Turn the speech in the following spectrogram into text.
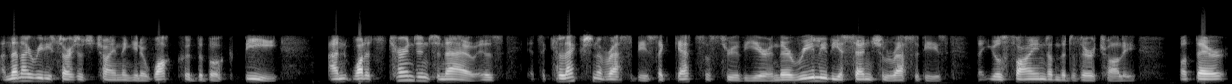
and then I really started to try and think, you know, what could the book be? And what it's turned into now is it's a collection of recipes that gets us through the year, and they're really the essential recipes that you'll find on the dessert trolley. But they're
